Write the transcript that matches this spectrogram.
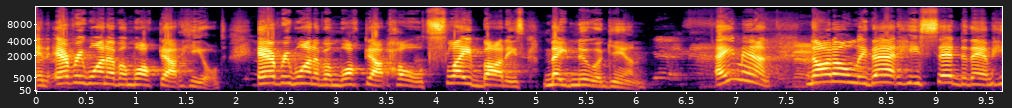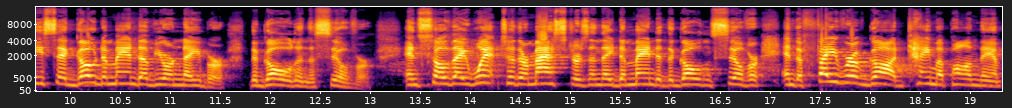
And every one of them walked out healed. Every one of them walked out whole. Slave bodies made new again. Amen. Not only that, he said to them, He said, Go demand of your neighbor the gold and the silver. And so they went to their masters and they demanded the gold and silver, and the favor of God came upon them,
